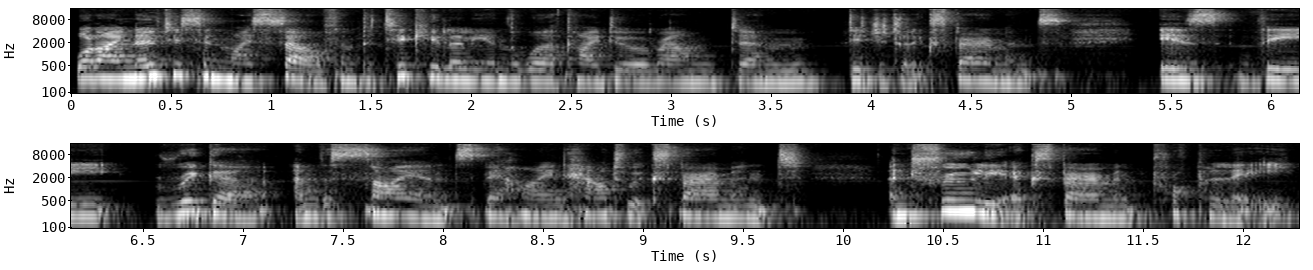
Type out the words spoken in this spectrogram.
What I notice in myself, and particularly in the work I do around um, digital experiments, is the rigor and the science behind how to experiment and truly experiment properly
